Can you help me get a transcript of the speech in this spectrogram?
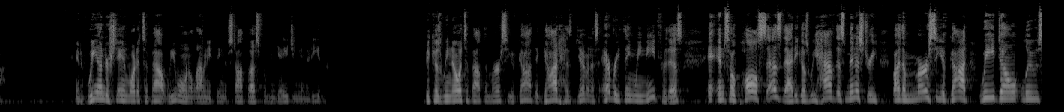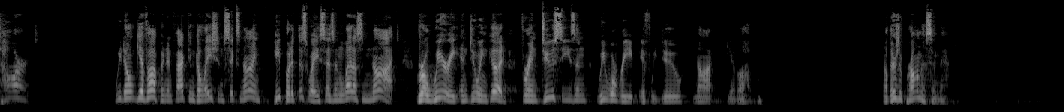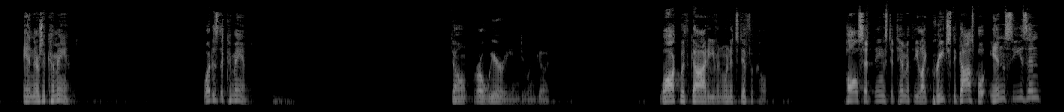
And if we understand what it's about, we won't allow anything to stop us from engaging in it either because we know it's about the mercy of God, that God has given us everything we need for this. And so Paul says that. He goes, We have this ministry by the mercy of God. We don't lose heart. We don't give up. And in fact, in Galatians 6 9, he put it this way He says, And let us not grow weary in doing good, for in due season we will reap if we do not give up. Now, there's a promise in that. And there's a command. What is the command? Don't grow weary in doing good. Walk with God even when it's difficult. Paul said things to Timothy like preach the gospel in season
